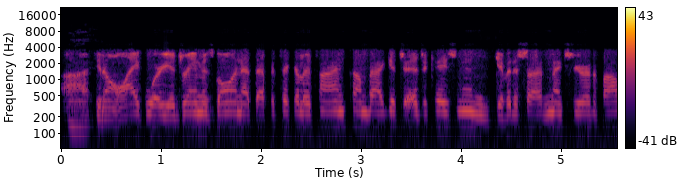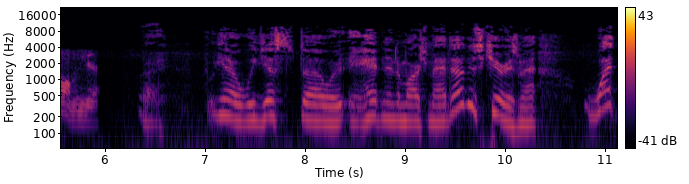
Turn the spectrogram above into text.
Uh, if you don't like where your dream is going at that particular time, come back, get your education, and give it a shot next year or the following year. Right. You know, we just uh, we're heading into March Madness. I'm just curious, man. What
